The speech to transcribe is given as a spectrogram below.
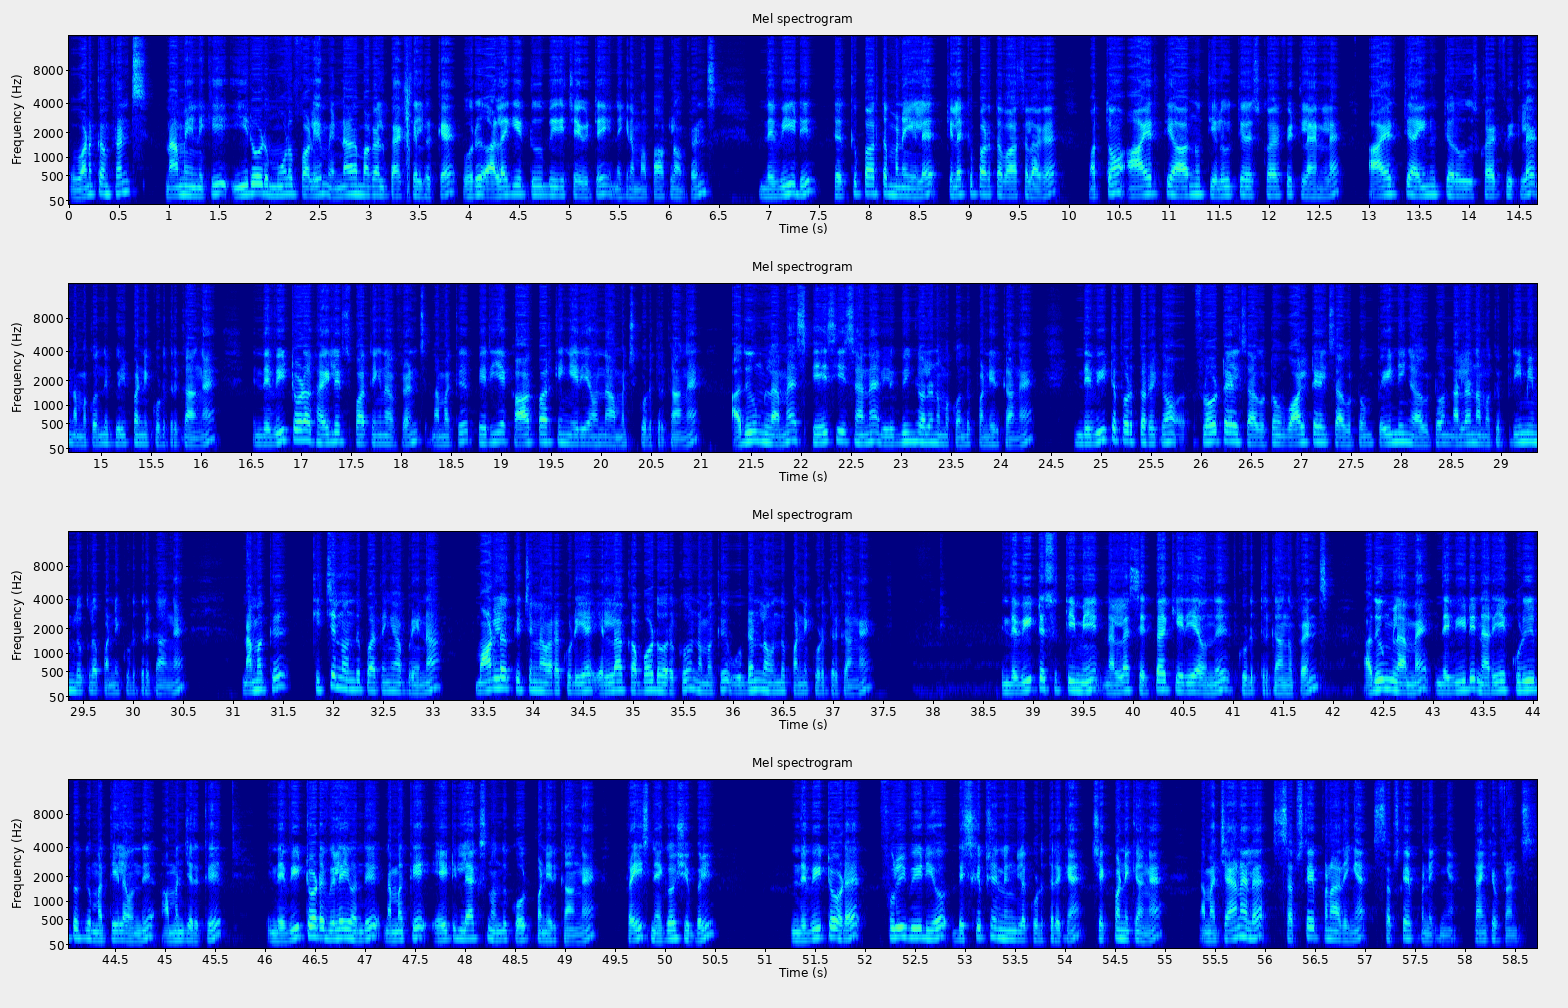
வணக்கம் ஃப்ரெண்ட்ஸ் நாம இன்னைக்கு ஈரோடு மூலப்பாளையம் என்ஆர் மகால் பேக்ஸில் இருக்க ஒரு அழகிய டூ பிஹெச்ஐ வீட்டை இன்னைக்கு நம்ம பார்க்கலாம் ஃப்ரெண்ட்ஸ் இந்த வீடு தெற்கு பார்த்த மனையில் கிழக்கு பார்த்த வாசலாக மொத்தம் ஆயிரத்தி அறுநூற்றி எழுபத்தி ஏழு ஸ்கொயர் ஃபீட் லேண்டில் ஆயிரத்தி ஐநூற்றி அறுபது ஸ்கொயர் ஃபீட்டில் நமக்கு வந்து பில் பண்ணி கொடுத்துருக்காங்க. இந்த வீட்டோட ஹைலைட்ஸ் பார்த்தீங்கன்னா ஃப்ரெண்ட்ஸ் நமக்கு பெரிய கார் பார்க்கிங் ஏரியா வந்து அமைச்சு கொடுத்துருக்காங்க. அதுவும் இல்லாமல் ஸ்பேசியஸான லிவிங் ஹாலும் நமக்கு வந்து பண்ணியிருக்காங்க இந்த வீட்டை பொறுத்த வரைக்கும் ஃப்ளோர் டைல்ஸ் ஆகட்டும் வால் டைல்ஸ் ஆகட்டும் பெயிண்டிங் ஆகட்டும் நல்லா நமக்கு ப்ரீமியம் லுக்கில் பண்ணி கொடுத்துருக்காங்க. நமக்கு கிச்சன் வந்து பார்த்தீங்க அப்படின்னா மாடலர் கிச்சனில் வரக்கூடிய எல்லா கபோர்டு வரைக்கும் நமக்கு உடனில் வந்து பண்ணி கொடுத்துருக்காங்க. இந்த வீட்டை சுற்றியுமே நல்ல செட்பேக் ஏரியா வந்து கொடுத்துருக்காங்க ஃப்ரெண்ட்ஸ் அதுவும் இல்லாமல் இந்த வீடு நிறைய குடியிருப்புக்கு மத்தியில் வந்து அமைஞ்சிருக்கு. இந்த வீட்டோட விலை வந்து நமக்கு எயிட்டி லேக்ஸ்னு வந்து கோட் பண்ணியிருக்காங்க ப்ரைஸ் நெகோஷியபிள் இந்த வீட்டோட ஃபுல் வீடியோ டிஸ்கிரிப்ஷன் லிங்கில் கொடுத்துருக்கேன். செக் பண்ணிக்கோங்க. நம்ம சேனலை சப்ஸ்கிரைப் பண்ணாதீங்க. சப்ஸ்கிரைப் பண்ணிக்கோங்க. Thank you friends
